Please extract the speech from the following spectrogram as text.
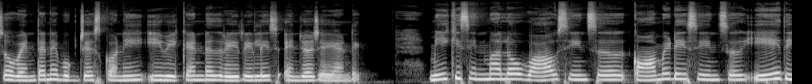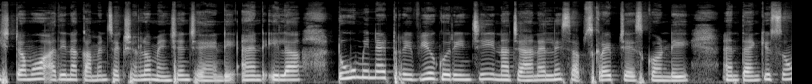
సో వెంటనే బుక్ చేసుకొని ఈ వీకెండ్ రీ రిలీజ్ ఎంజాయ్ చేయండి. మీకు ఈ సినిమాలో వావ్ సీన్స్ కామెడీ సీన్స్ ఏది ఇష్టమో అది నా కమెంట్ సెక్షన్లో మెన్షన్ చేయండి. అండ్ ఇలా టూ మినిట్ రివ్యూ గురించి నా ఛానల్ని సబ్స్క్రైబ్ చేసుకోండి. And thank you so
